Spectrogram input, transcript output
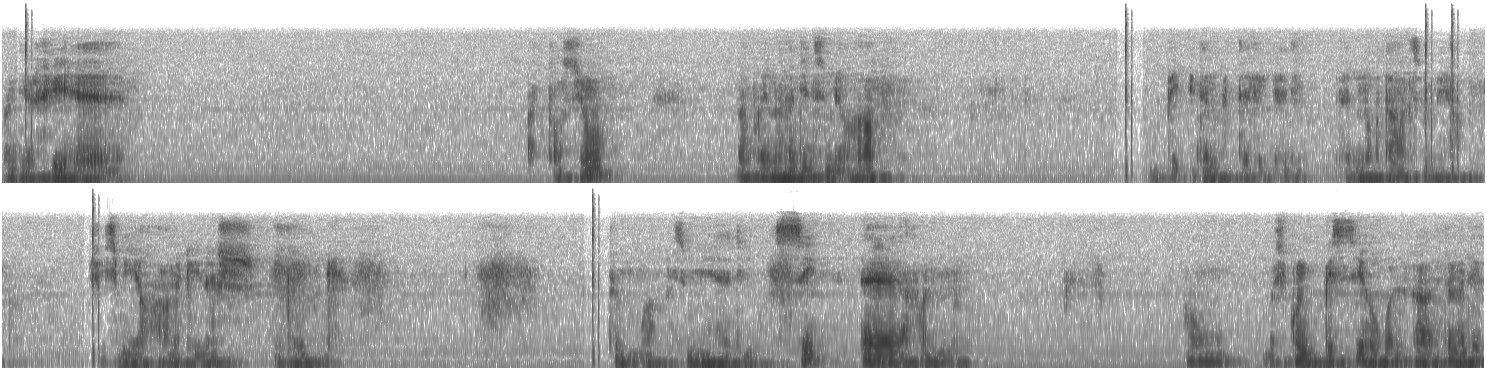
غندير فيه attention بغينا هادي نسميوها بي اذا بالتالي هادي هاد النقطة غنسميها. شي سمية أخرى مكايناش clic ثم نسمي هذه سي عفوا باش يكون بي سي هو اذا هذه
